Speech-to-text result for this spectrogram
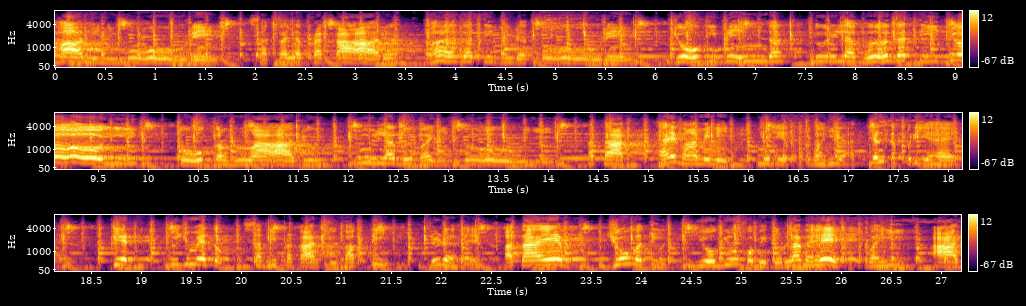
भामिनी मोरे, सकल प्रकार भगति दृढ़ जोगी वृंद दुर्लभ गति जोई तो कहूँ आजू दुर्लभ भई सोई। अर्थात, है भामिनी, मुझे वही अत्यंत प्रिय है। फिर तुझ में तो सभी प्रकार की भक्ति दृढ़ है। अतएव जो गति योगियों को भी दुर्लभ है, वही आज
